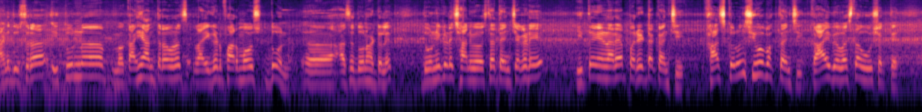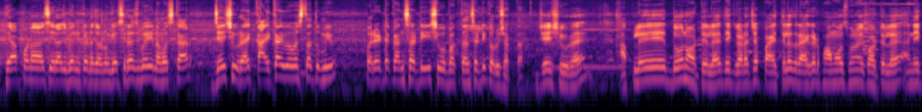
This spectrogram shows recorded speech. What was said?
आणि दुसरं इथून काही अंतरावरच रायगड फार्म हाऊस दोन असे दोन हॉटेल आहेत. दोन्हीकडे छान व्यवस्था त्यांच्याकडे इथं येणाऱ्या पर्यटकांची खास करून शिवभक्तांची काय व्यवस्था होऊ शकते हे आपण अ, सिराजभाईंकडे जाणून घ्या सिराजभाई नमस्कार. जय शिवराय. काय काय व्यवस्था तुम्ही पर्यटकांसाठी शिवभक्तांसाठी करू शकता? जय शिवराय. आपले दोन हॉटेल आहेत. एक गडाच्या पायथ्यालाच रायगड फार्म हाऊस म्हणून एक हॉटेल आहे आणि एक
